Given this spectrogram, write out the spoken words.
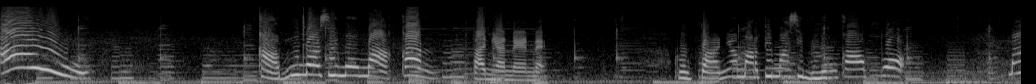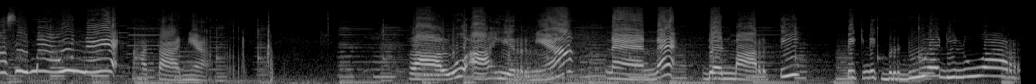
Au! Kamu masih mau makan? Tanya nenek. Rupanya Marty masih belum kapok. Masih mau, Nek, katanya. Lalu akhirnya nenek dan Marty piknik berdua di luar.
